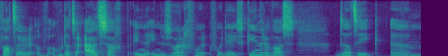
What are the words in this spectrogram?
wat er, hoe dat eruit zag in de, in de zorg voor, voor deze kinderen was dat ik ehm,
